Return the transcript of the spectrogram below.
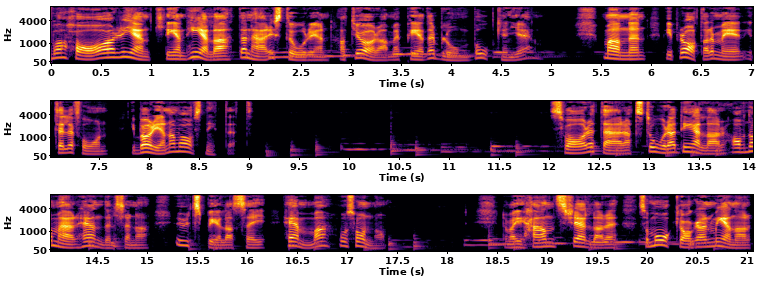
Vad har egentligen hela den här historien att göra med Peder Blom Bokenhielm? Mannen vi pratade med i telefon i början av avsnittet. Svaret är att stora delar av de här händelserna utspelar sig hemma hos honom. Det var i hans källare som åklagaren menar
